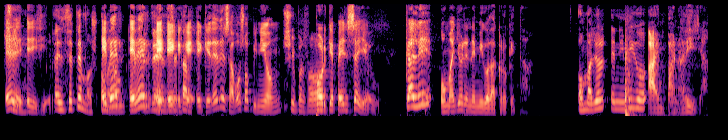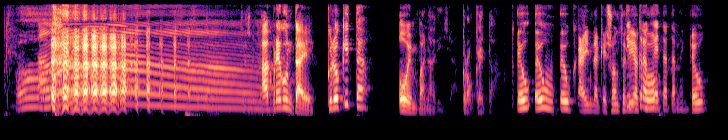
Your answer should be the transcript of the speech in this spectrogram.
É, sí. é dicir, encetemos o e ver, melón, e ver, e, e, que, e que dedes a vosa opinión, sí, por favor. porque pensei eu, cal é o maior enemigo da croqueta? O maior enemigo A empanadilla. Ah. A pregunta é, croqueta ou empanadilla? Croqueta. Eu, eu, eu aínda que son celíaco, croqueta tamén. Eu,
